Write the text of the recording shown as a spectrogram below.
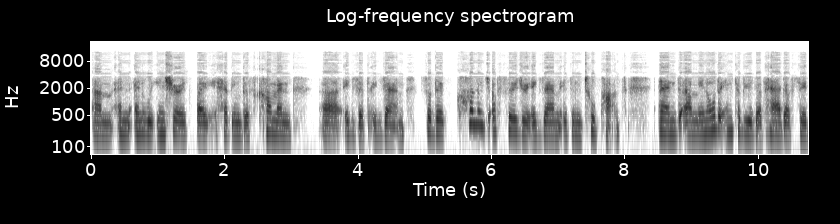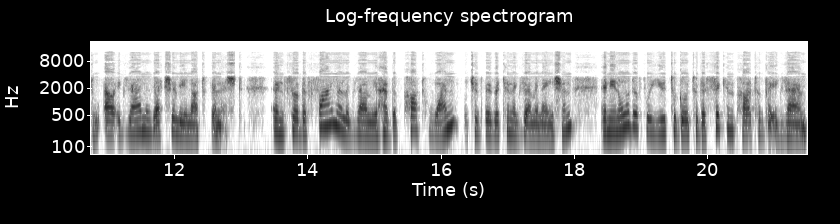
um, and and we ensure it by having this common uh, exit exam. So the College of Surgery exam is in two parts. And um, in all the interviews I've had, I've said our exam is actually not finished. And so the final exam, you have the part one, which is the written examination. And in order for you to go to the second part of the exam,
